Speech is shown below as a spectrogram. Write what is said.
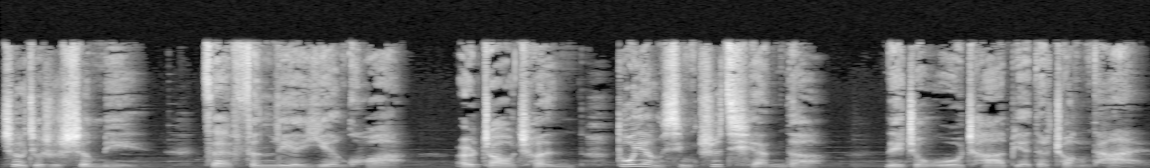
这就是生命在分裂演化而造成多样性之前的那种无差别的状态。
